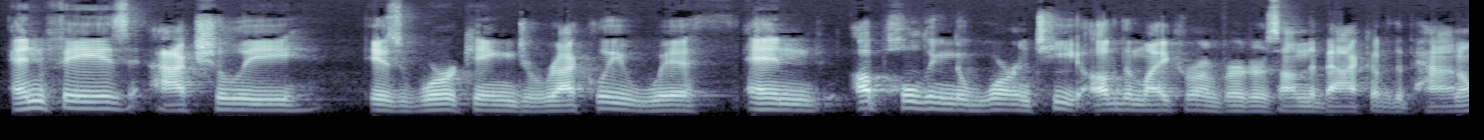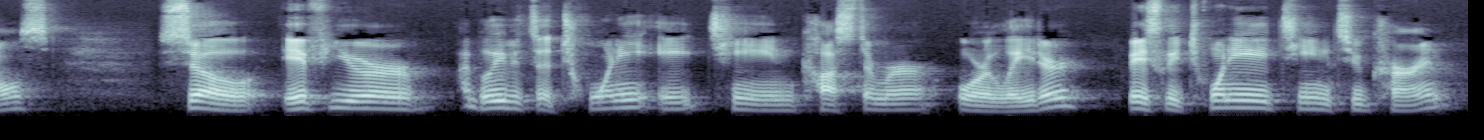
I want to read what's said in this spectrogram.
Enphase actually is working directly with and upholding the warranty of the microinverters on the back of the panels. So if you're, I believe it's a 2018 customer or later, basically 2018 to current,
